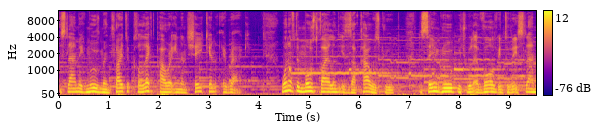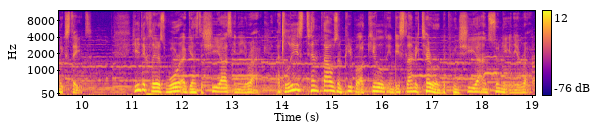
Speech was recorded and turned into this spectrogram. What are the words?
Islamic movement tried to collect power in unshaken Iraq. One of the most violent is Zarqawi's group, the same group which will evolve into the Islamic State. He declares war against the Shias in Iraq. At least 10,000 people are killed in the Islamic terror between Shia and Sunni in Iraq.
